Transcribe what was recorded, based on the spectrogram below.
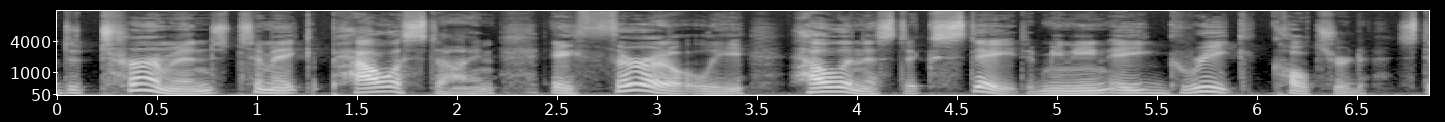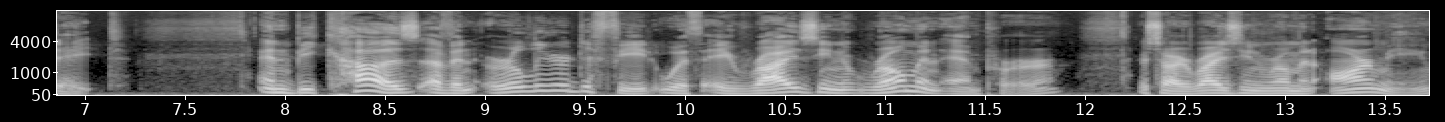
determined to make Palestine a thoroughly Hellenistic state, meaning a Greek cultured state. And because of an earlier defeat with a rising Roman emperor, sorry, rising Roman army,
